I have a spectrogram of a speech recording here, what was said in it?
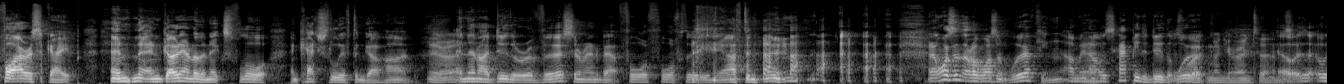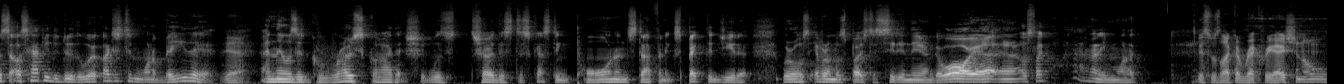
fire escape, and and go down to the next floor and catch the lift and go home. Yeah, right. And then I'd do the reverse around about four four thirty in the afternoon. and it wasn't that I wasn't working. I mean, I was happy to do the Just work. working on your own terms. I was, I was, I was happy to do the work. I just didn't want to be there. Yeah. And there was a gross guy that was showed this disgusting porn and stuff, and expected you to. We're all everyone was supposed to sit in there and go, oh yeah, and I was like, I don't even want to. This was like a recreational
